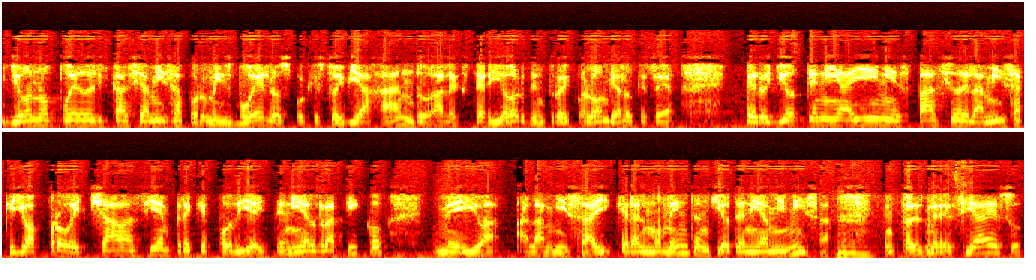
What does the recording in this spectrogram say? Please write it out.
yo no puedo ir casi a misa por mis vuelos porque estoy viajando al exterior, dentro de Colombia, lo que sea. Pero yo tenía ahí mi espacio de la misa que yo aprovechaba siempre que podía y tenía el ratico, me iba a la misa ahí, que era el momento en que yo tenía mi misa. Entonces me decía eso.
